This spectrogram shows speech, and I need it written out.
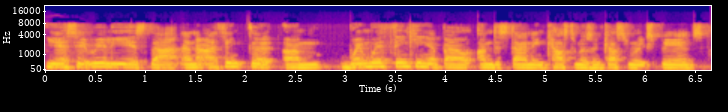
Yes, it really is that. And I think that um, when we're thinking about understanding customers and customer experience,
